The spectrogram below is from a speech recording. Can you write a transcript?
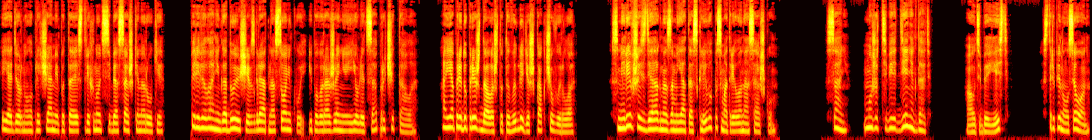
Я дернула плечами, пытаясь стряхнуть с себя Сашкины руки. Перевела негодующий взгляд на Соньку и по выражению её лица прочитала. А я предупреждала, что ты выглядишь как чувырла. Смирившись с диагнозом, я тоскливо посмотрела на Сашку. «Сань, может, тебе денег дать?» «А у тебя есть?» — встрепенулся он.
